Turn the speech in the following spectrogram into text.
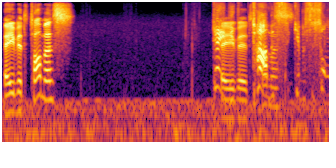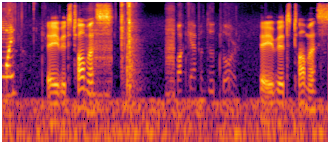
David Thomas. David Thomas, Thomas. give us a sign. David Thomas. What happened to the door? David Thomas.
